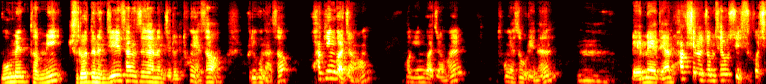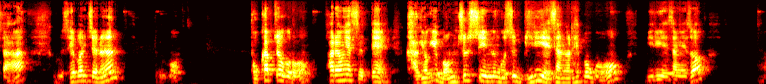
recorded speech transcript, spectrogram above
모멘텀이 줄어드는지 상승하는지를 통해서 그리고 나서 확인 과정 확인 과정을 통해서 우리는 음, 매매에 대한 확신을 좀 세울 수 있을 것이다. 그리고 세 번째는 그리고 복합적으로 활용했을 때 가격이 멈출 수 있는 곳을 미리 예상을 해보고 미리 예상해서 어,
